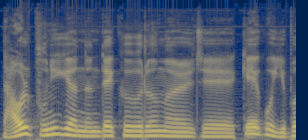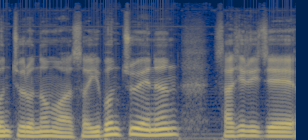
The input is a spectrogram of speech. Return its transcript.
나올 분위기였는데 그 흐름을 이제 깨고 이번 주로 넘어와서 이번 주에는 사실 이제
